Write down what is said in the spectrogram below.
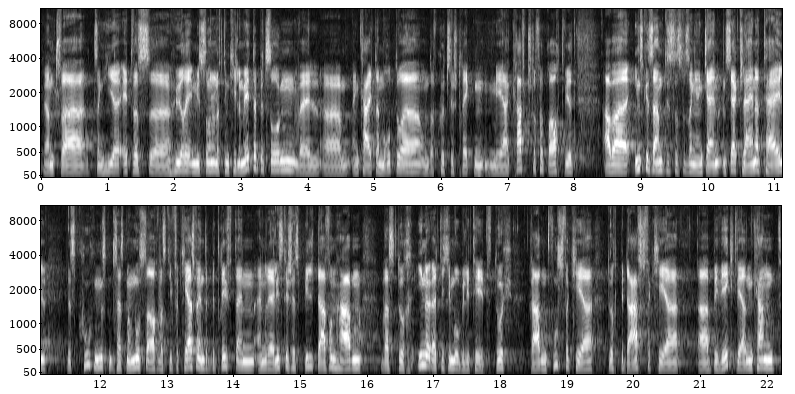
Wir haben zwar sozusagen hier etwas höhere Emissionen auf den Kilometer bezogen, weil ähm, ein kalter Motor und auf kurze Strecken mehr Kraftstoff verbraucht wird, aber insgesamt ist das sozusagen ein, klein, ein sehr kleiner Teil des Kuchens. Das heißt, man muss auch, was die Verkehrswende betrifft, ein, ein realistisches Bild davon haben, was durch innerörtliche Mobilität, durch Rad- und Fußverkehr, durch Bedarfsverkehr äh, bewegt werden kann. Und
